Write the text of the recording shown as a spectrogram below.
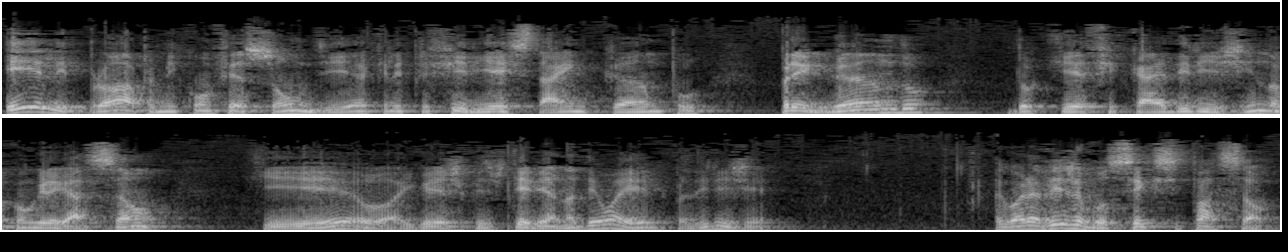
Ele próprio me confessou um dia que ele preferia estar em campo pregando do que ficar dirigindo a congregação que a igreja presbiteriana deu a ele para dirigir. Agora veja você que situação.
